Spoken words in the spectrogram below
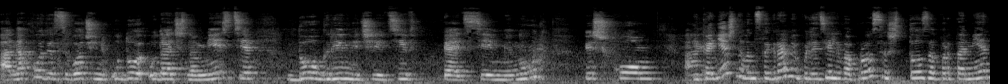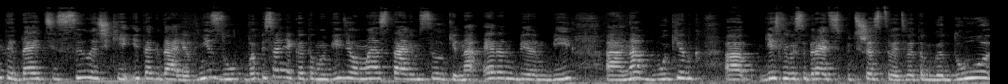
А находится в очень удачном месте. До Гринвича идти в 5-7 минут пешком. И, конечно, в Инстаграме полетели вопросы, что за апартаменты, дайте ссылочки и так далее. Внизу, в описании к этому видео мы оставим ссылки на Airbnb, а, на Booking. А, если вы собираетесь путешествовать в этом году,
